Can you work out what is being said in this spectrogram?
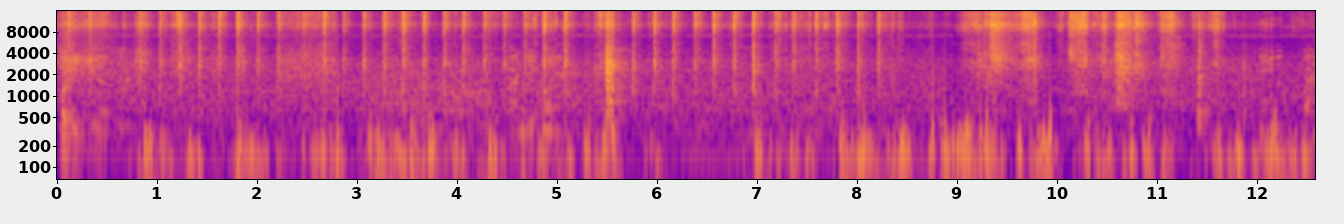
ก็ดีครับฟานเล็กน้อยนี่ครับฟาน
